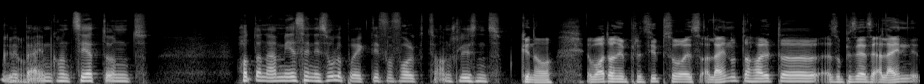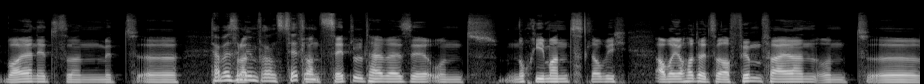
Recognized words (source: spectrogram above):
mit Genau. bei einem Konzert und hat dann auch mehr seine Soloprojekte verfolgt anschließend. Genau. Er war dann im Prinzip so als Alleinunterhalter, also bisher allein war er nicht, sondern mit äh, Teilweise Fra- mit dem Franz Zettel. Franz Zettel teilweise und noch jemand, glaube ich. Aber er hat halt so auf Firmenfeiern und äh,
